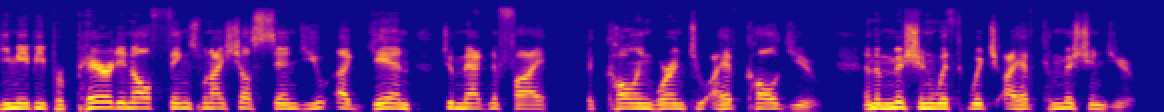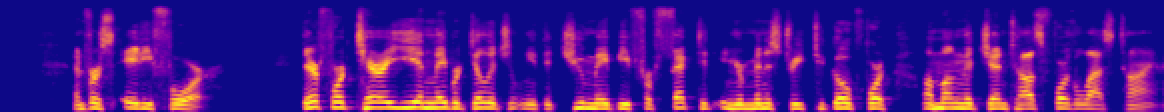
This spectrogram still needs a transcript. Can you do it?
Ye may be prepared in all things when I shall send you again to magnify the calling whereunto I have called you and the mission with which I have commissioned you. And verse 84 Therefore, tarry ye and labor diligently that you may be perfected in your ministry to go forth among the Gentiles for the last time.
